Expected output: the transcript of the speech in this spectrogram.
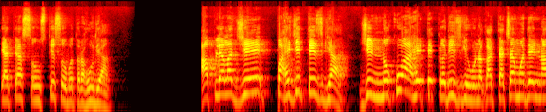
त्या त्या संस्थेसोबत राहू द्या. आपल्याला जे पाहिजे तेच घ्या. जे नको आहे ते कधीच घेऊ नका. त्याच्यामध्ये ना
